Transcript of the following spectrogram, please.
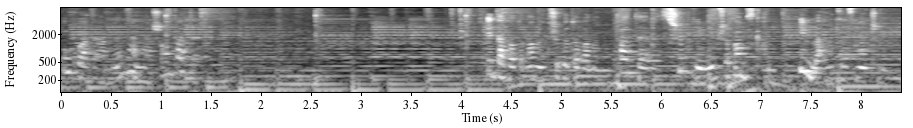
układamy na naszą paterę. I tak oto mamy przygotowaną paterę z szybkimi przekąskami i bardzo smacznymi.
